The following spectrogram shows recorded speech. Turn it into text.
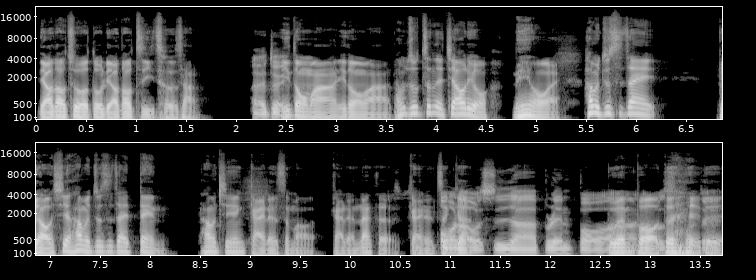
聊到最后都聊到自己车上。呃，对你懂吗？你懂吗？他们说真的交流没有哎，他们就是在表现，他们就是在 Dan，他们今天改了什么？改了那个，改了这个。欧老师啊，Brembo 啊，Brembo，对对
